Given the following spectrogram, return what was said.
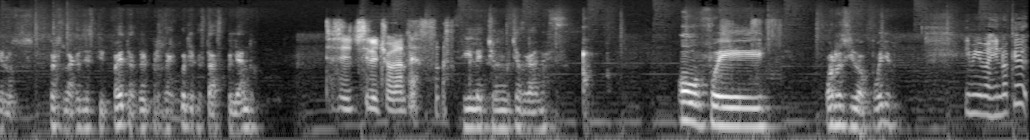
de los personajes de Street Fighter, del personaje con el que estabas peleando. Sí, sí le echo ganas. Sí, le echó muchas ganas. O fue. O recibió apoyo. Y me imagino que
